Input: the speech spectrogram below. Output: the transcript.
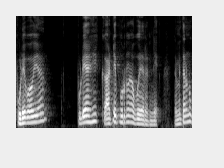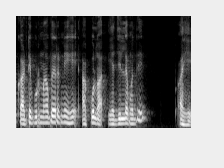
पुढे पाहूया. पुढे आहे काटेपूर्ण अभयारण्य. तर मित्रांनो काटेपूर्ण अभयारण्य हे अकोला या जिल्ह्यामध्ये आहे.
